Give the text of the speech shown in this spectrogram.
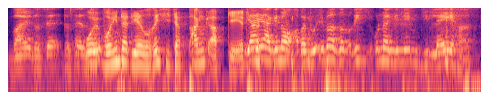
weil das wäre das wär so Wo, wo hinter dir so richtig der Punk abgeht. ja, ja, genau, aber du immer so einen richtig unangenehmen Delay hast,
